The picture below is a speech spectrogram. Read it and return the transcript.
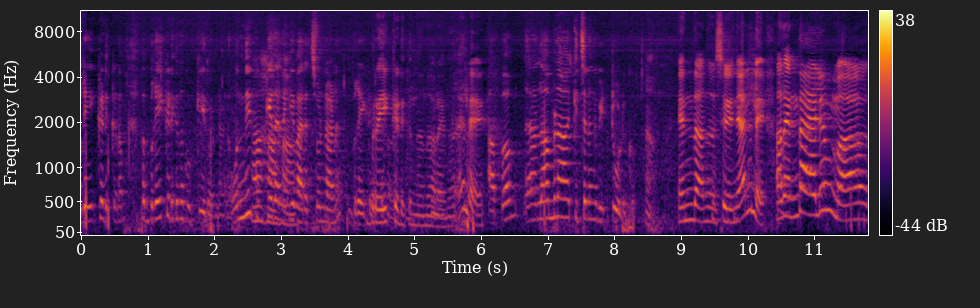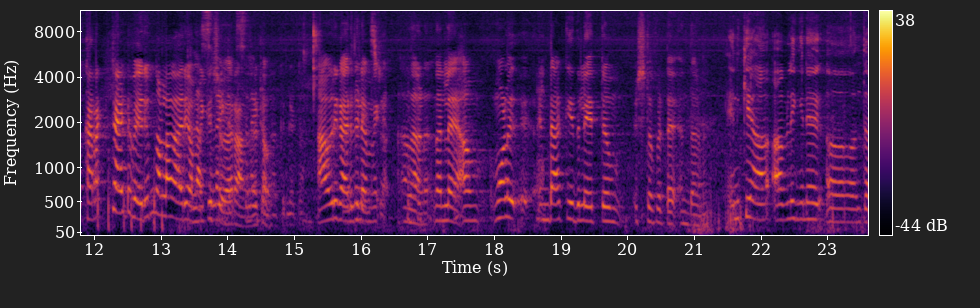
ബ്രേക്ക് എടുക്കണം. അപ്പൊ ബ്രേക്ക് എടുക്കുന്ന കുക്ക് ചെയ്തുകൊണ്ടാണ്. ഒന്നേ കുക്ക് ചെയ്ത് അല്ലെങ്കിൽ വരച്ചുകൊണ്ടാണ് ബ്രേക്ക് ബ്രേക്ക് എടുക്കുന്നതെന്ന് പറയുന്നത് അല്ലേ? അപ്പം നമ്മൾ ആ കിച്ചൺ അങ്ങ് വിട്ടു കൊടുക്കും. എന്താന്ന് വെച്ച് കഴിഞ്ഞാലല്ലേ അതെന്തായാലും കറക്റ്റ് ആയിട്ട് വരും എന്നുള്ള കാര്യം അമ്മയ്ക്ക് ഷുവറാണ് കേട്ടോ. ആ ഒരു കാര്യത്തിൽ അമ്മ അതാണ്. നല്ല മോൾ ഉണ്ടാക്കിയതിൽ ഏറ്റവും ഇഷ്ടപ്പെട്ട എന്താണ്? എനിക്ക് അവളിങ്ങനെ എന്താ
